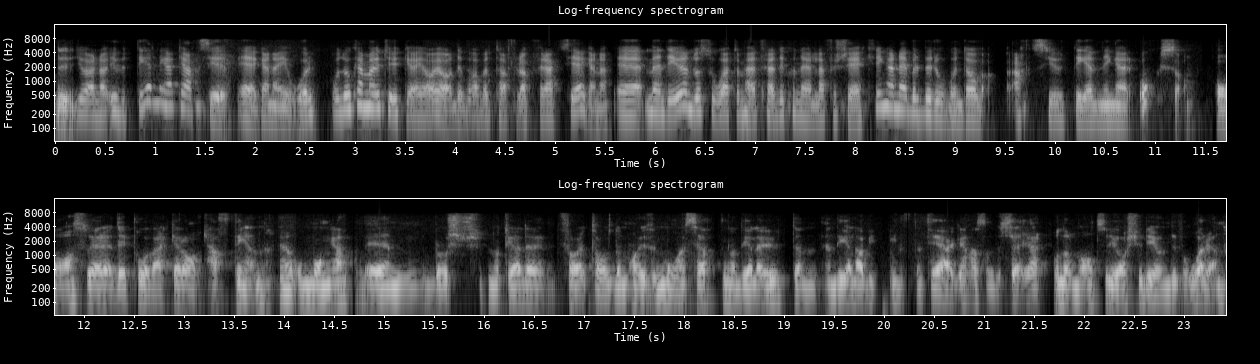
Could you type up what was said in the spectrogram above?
göra några utdelningar till aktieägarna i år. Och då kan man ju tycka, ja ja, det var väl tough luck för aktieägarna. Eh, men det är ju ändå så att de här traditionella försäkringarna är väl beroende av aktieutdelningar också. Ja, så är det. Det påverkar avkastningen. Och många eh, börsnoterade företag de har ju som målsättning att dela ut en, en del av vinsten till ägarna som du säger. Och normalt så görs ju det under våren.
